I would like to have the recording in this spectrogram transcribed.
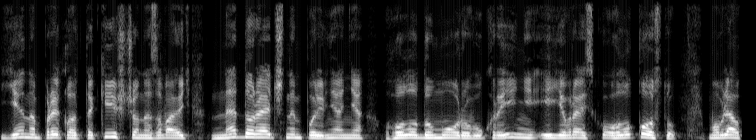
є, наприклад, такі, що називають недоречним порівняння голодомору в Україні і єврейського голокосту. Мовляв,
